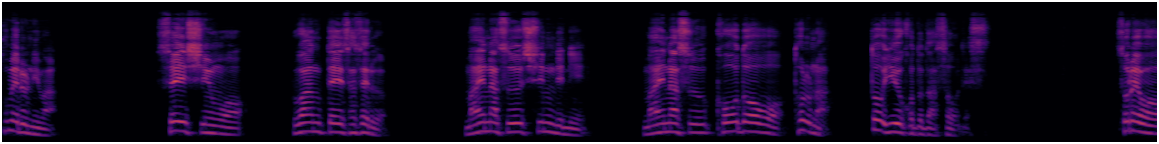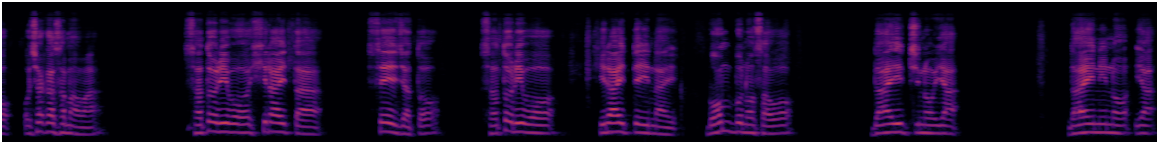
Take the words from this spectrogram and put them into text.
止めるには、精神を不安定させるマイナス心理にマイナス行動を取るなということだそうです。それをお釈迦様は悟りを開いた聖者と悟りを開いていない凡夫の差を第一の矢第二の矢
